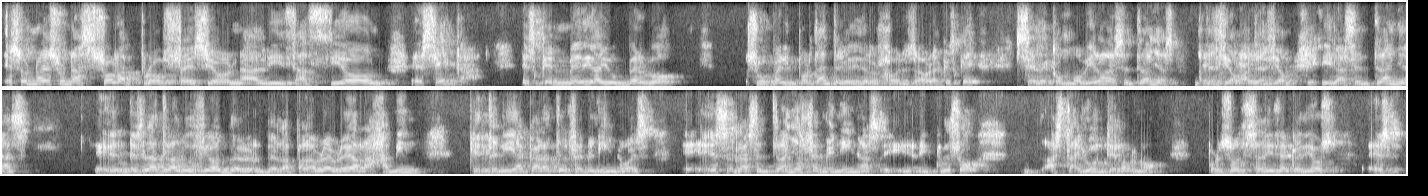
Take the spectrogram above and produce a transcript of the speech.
eso no es una sola profesionalización seca. Es que en medio hay un verbo súper importante que dicen los jóvenes ahora, que es que se le conmovieron las entrañas. Atención, atención. Y las entrañas eh, es la traducción de, la palabra hebrea rahamín, que tenía carácter femenino, es, es las entrañas femeninas, e incluso hasta el útero, ¿no? Por eso se dice que Dios es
